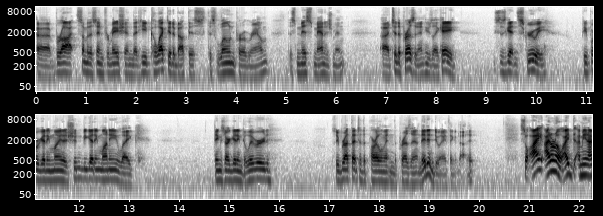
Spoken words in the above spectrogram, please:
uh, brought some of this information that he'd collected about this this loan program, this mismanagement, uh, to the president. Was like, "Hey, this is getting screwy. People are getting money that shouldn't be getting money. Like things aren't getting delivered." So he brought that to the parliament and the president. and They didn't do anything about it. So I, I don't know. I, I mean, I,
